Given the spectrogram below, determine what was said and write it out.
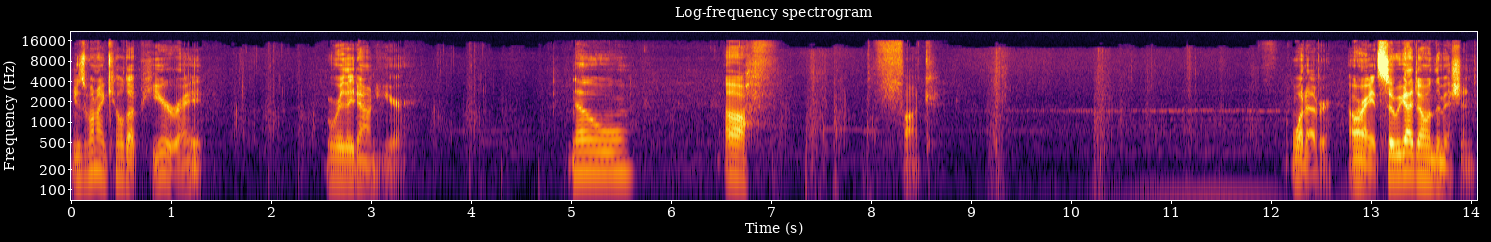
There's one I killed up here, right? Or were they down here? No. Ugh. Fuck. Whatever. Alright, so we got done with the mission.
